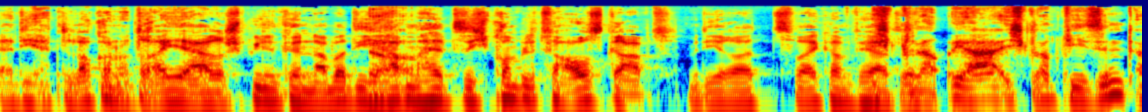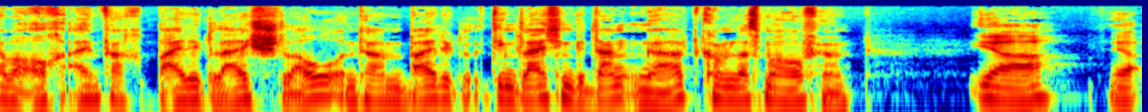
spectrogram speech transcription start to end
Ja, die hätten locker noch drei Jahre spielen können, aber die ja. haben halt sich komplett verausgabt mit ihrer Zweikampfhärte. Ich glaub, ja, ich glaube, die sind aber auch einfach beide gleich schlau und haben beide den gleichen Gedanken gehabt. Komm, lass mal aufhören. Ja, ja.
